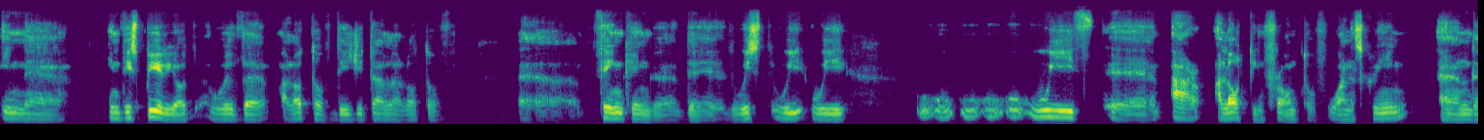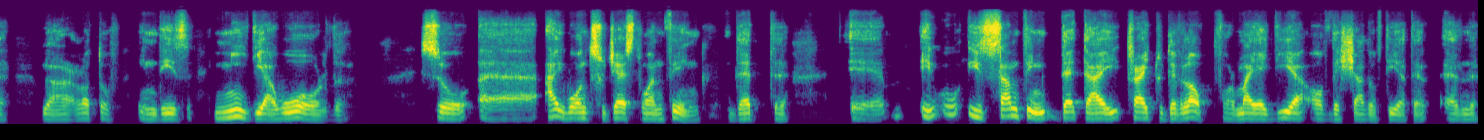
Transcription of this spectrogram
in uh, in this period, with uh, a lot of digital, a lot of uh, thinking, the we we we we are a lot in front of one screen, and we are a lot of in this media world so uh, I want to suggest one thing that uh, it is something that I try to develop for my idea of the shadow theater. And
